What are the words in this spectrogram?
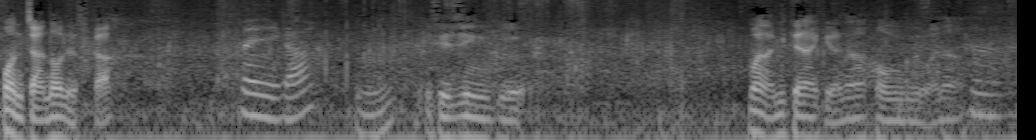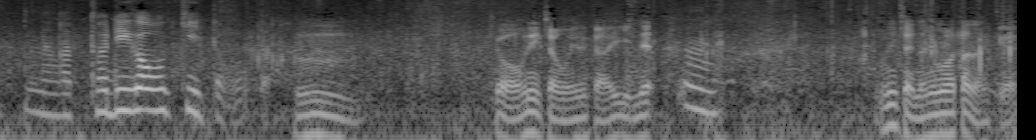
ポンちゃんどうですか？何が？うん？伊勢神宮。まだ見てないけどな本宮はな。うん。なんか鳥が大きいと思った。うん。今日はお兄ちゃんもいるからいいね。うん。お兄ちゃんに何もらったんだっけ？うん？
